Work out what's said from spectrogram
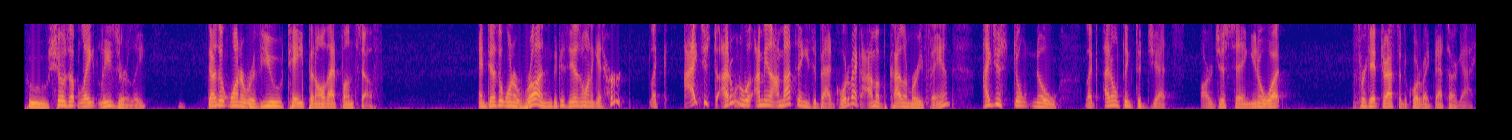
who shows up late, leaves early, doesn't want to review tape and all that fun stuff, and doesn't want to run because he doesn't want to get hurt. Like I just I don't know. I mean, I'm not saying he's a bad quarterback. I'm a Kyler Murray fan. I just don't know. Like I don't think the Jets are just saying, you know what, forget drafting a quarterback. That's our guy.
